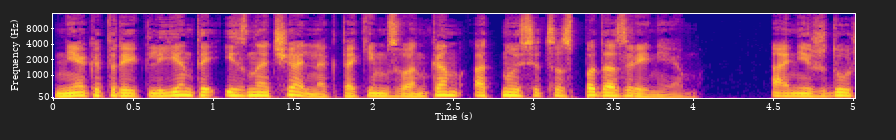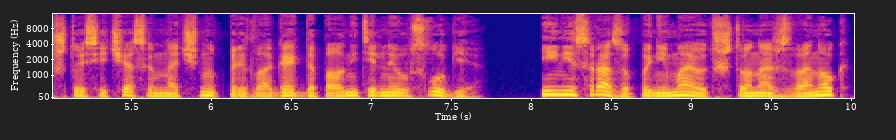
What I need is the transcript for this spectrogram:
некоторые клиенты изначально к таким звонкам относятся с подозрением. Они ждут, что сейчас им начнут предлагать дополнительные услуги, и не сразу понимают, что наш звонок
